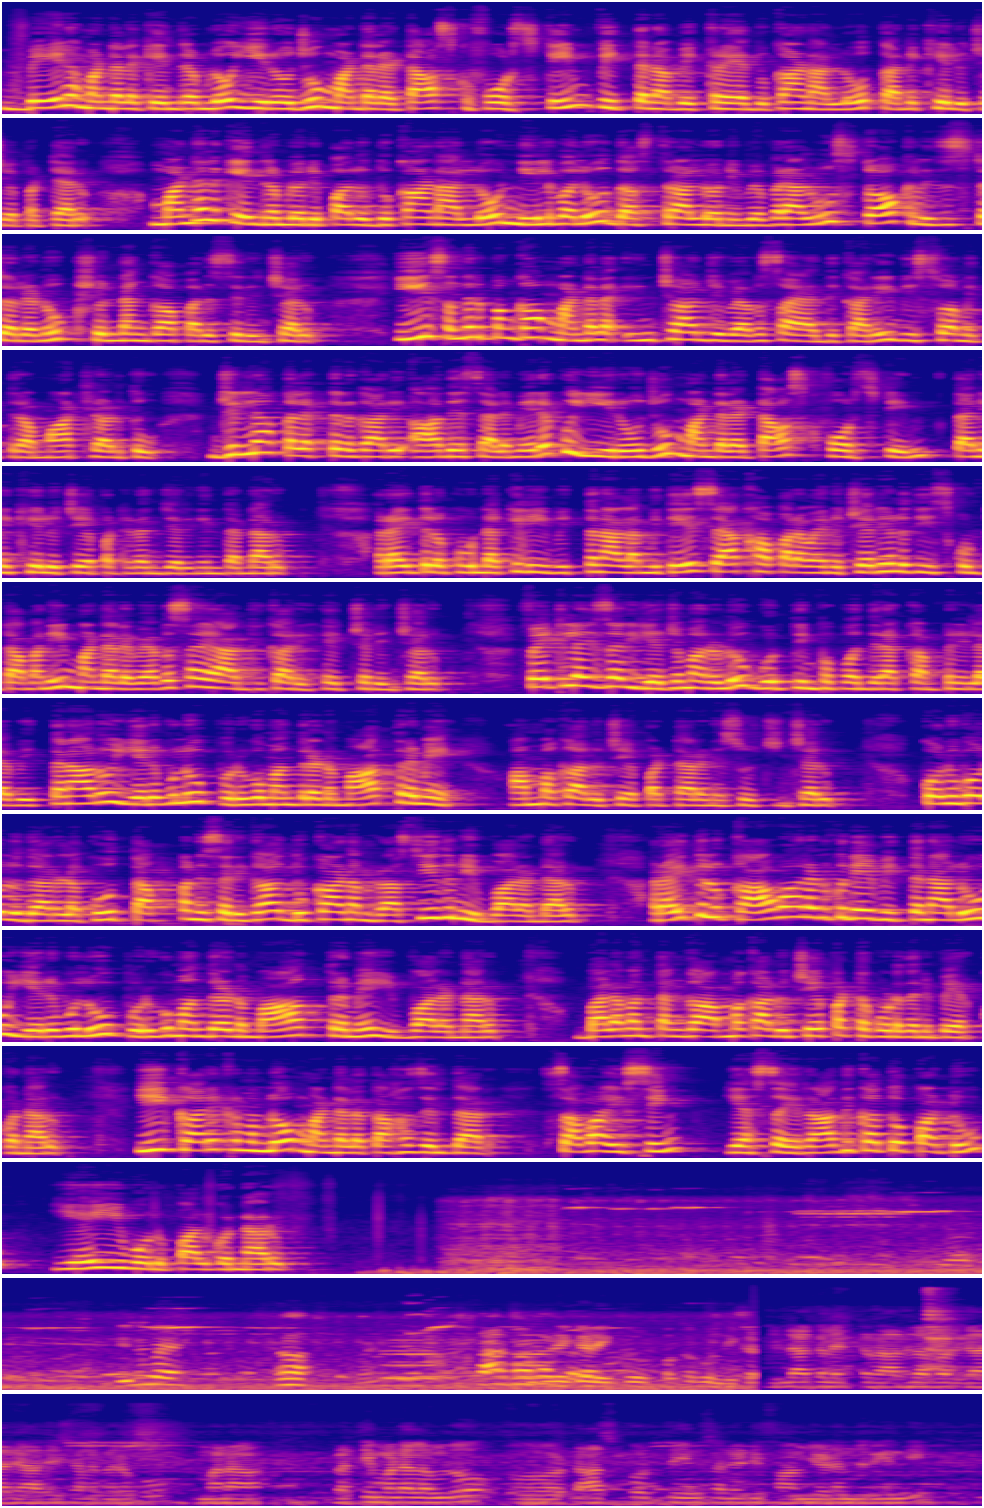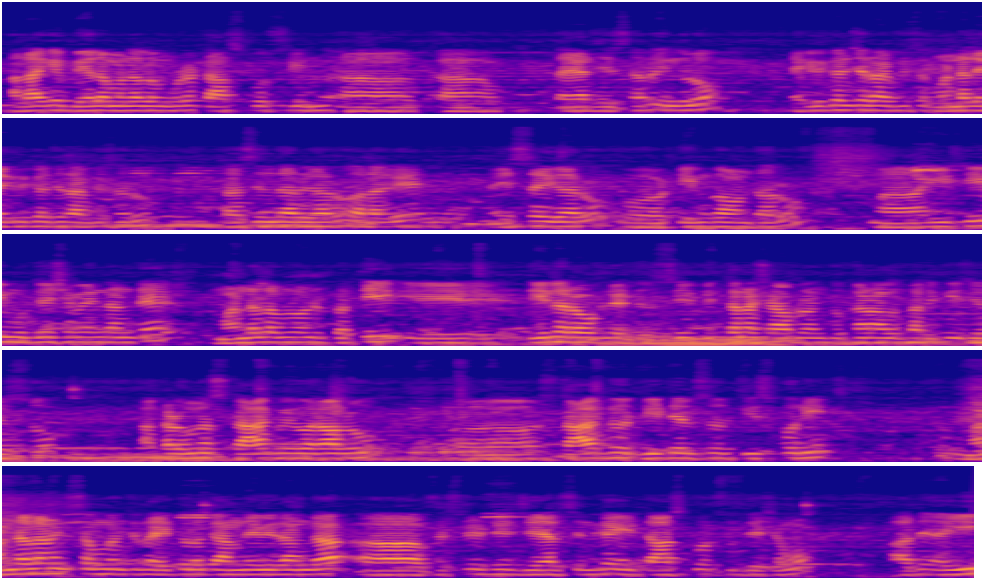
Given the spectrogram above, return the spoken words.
బేల మండల కేంద్రంలో ఈరోజు మండల టాస్క్ ఫోర్స్ టీం విత్తన విక్రయ దుకాణాల్లో తనిఖీలు చేపట్టారు. మండల కేంద్రంలోని పలు దుకాణాల్లో నిల్వలు దస్త్రాల్లోని వివరాలు స్టాక్ రిజిస్టర్లను క్షుణ్ణంగా పరిశీలించారు. ఈ సందర్భంగా మండల ఇన్ఛార్జ్ వ్యవసాయ అధికారి విశ్వామిత్ర మాట్లాడుతూ జిల్లా కలెక్టర్ గారి ఆదేశాల మేరకు ఈ రోజు మండల టాస్క్ ఫోర్స్ టీం తనిఖీలు చేపట్టడం జరిగిందన్నారు. రైతులకు నకిలీ విత్తనాలమ్మితే శాఖాపరమైన చర్యలు తీసుకుంటామని మండల వ్యవసాయ అధికారి హెచ్చరించారు. ఫెర్టిలైజర్ యజమానులు గుర్తింపు పొందిన కంపెనీల విత్తనాలు ఎరువులు పురుగు మందులను మాత్రమే అమ్మకాలు చేపట్టాలని సూచించారు. కొనుగోలుదారులకు తప్పనిసరిగా దుకాణం రసీదును ఇవ్వాలన్నారు. రైతులు కావాలనుకునే విత్తనాలు ఎరువులు పురుగు మందులను మాత్రమే ఇవ్వాలన్నారు. బలవంతంగా అమ్మకాలు చేపట్టకూడదని పేర్కొన్నారు. ఈ కార్యక్రమంలో మండల తహసీల్దార్ సవాయి సింగ్ ఎస్ఐ రాధికతో పాటు ఏఈఓలు పాల్గొన్నారు. ఇక్కడ జిల్లా కలెక్టర్ ఆదిలాబాద్ గారి ఆదేశాల మేరకు మన ప్రతి మండలంలో టాస్క్ ఫోర్స్ టీమ్స్ అనేవి ఫామ్ చేయడం జరిగింది. అలాగే బేల మండలం కూడా టాస్క్ ఫోర్స్ టీమ్ తయారు చేశారు. ఇందులో అగ్రికల్చర్ ఆఫీసర్ మండల అగ్రికల్చర్ ఆఫీసరు తహసీల్దార్ గారు అలాగే ఎస్ఐ గారు టీమ్గా ఉంటారు. ఈ టీం ఉద్దేశం ఏంటంటే మండలంలోని ప్రతి డీలర్ అవుట్లెట్ సి- విత్తన షాపులను దుకాణాలు తనిఖీ చేస్తూ అక్కడ ఉన్న స్టాక్ వివరాలు స్టాక్ డీటెయిల్స్ తీసుకొని మండలానికి సంబంధించిన రైతులకు అందే విధంగా ఫెసిలిటీస్ చేయాల్సిందిగా ఈ టాస్క్ ఫోర్స్ ఉద్దేశము. అదే ఈ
